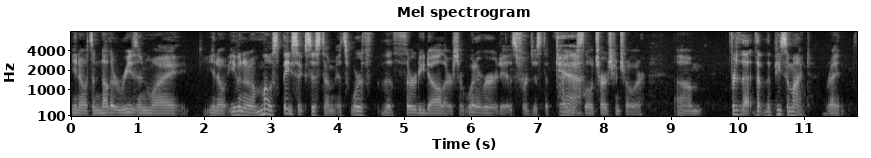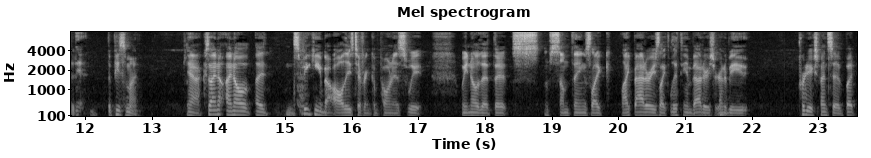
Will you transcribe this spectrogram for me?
you know, it's another reason why you know even in a most basic system, it's worth the thirty dollars or whatever it is for just a tiny yeah. slow charge controller. Um, for that, the, the, peace of mind, right? The, yeah. the peace of mind. Yeah, because I know I know. Uh, speaking about all these different components, we we know that there's some things like like batteries, like lithium batteries, are going to be pretty expensive. But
